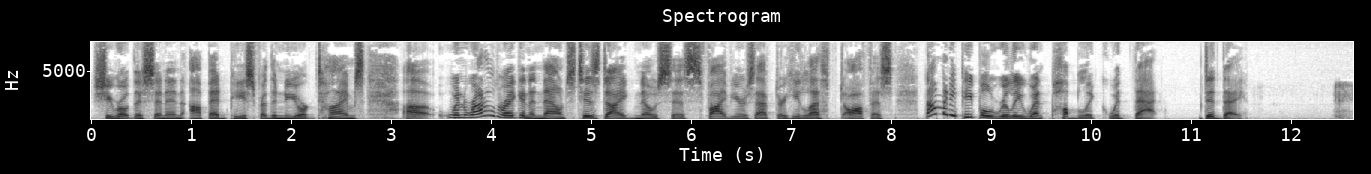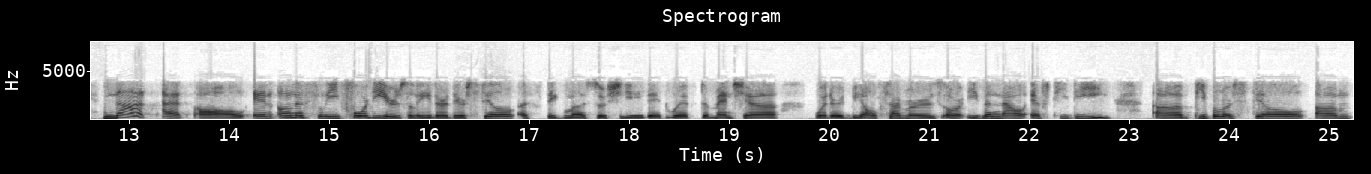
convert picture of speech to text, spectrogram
She wrote this in an op ed piece for the New York Times. Uh, when Ronald Reagan announced his diagnosis five years after he left office, not many people really went public with that, did they? Not at all. And honestly, 40 years later, there's still a stigma associated with dementia, whether it be Alzheimer's or even now FTD. Uh, people are still, um,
